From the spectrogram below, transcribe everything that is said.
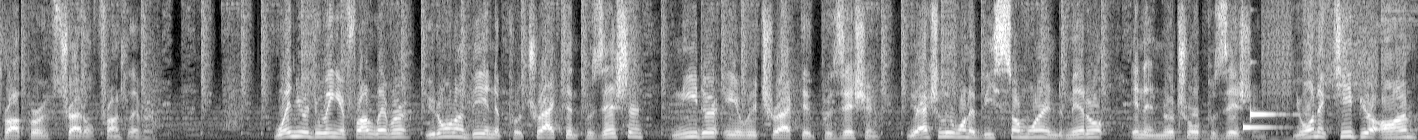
proper straddle front lever. When you're doing a front lever, you don't want to be in a protracted position, neither a retracted position. You actually want to be somewhere in the middle in a neutral position. You want to keep your arm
